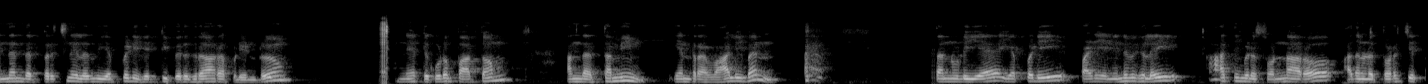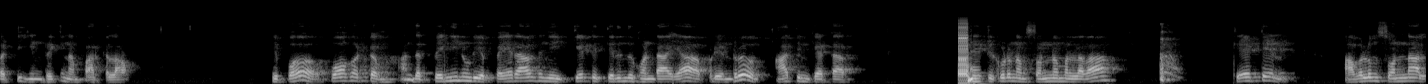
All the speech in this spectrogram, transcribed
எந்தெந்த பிரச்சனையிலிருந்து எப்படி வெற்றி பெறுகிறார் அப்படின்றும் நேற்று கூட பார்த்தோம். அந்த தமீம் என்ற வாலிபன் தன்னுடைய எப்படி பழைய நினைவுகளை ஆத்திமிடம் சொன்னாரோ அதனுடைய தொடர்ச்சி பற்றி இன்றைக்கு நாம் பார்க்கலாம். இப்போ போகட்டும் அந்த பெண்ணினுடைய பெயராவது நீ கேட்டு தெரிந்து கொண்டாயா? அப்படி என்று ஆத்திம் கேட்டார். நேற்று கூட நாம் சொன்னோம் அல்லவா கேட்டேன். அவளும் சொன்னாள்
